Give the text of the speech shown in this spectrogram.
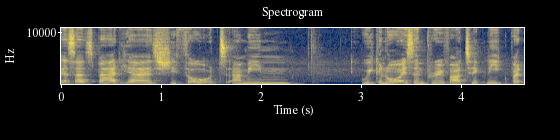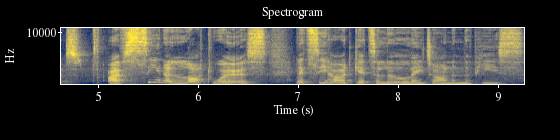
Rebecca's as bad here as she thought. I mean, we can always improve our technique, but I've seen a lot worse. Let's see how it gets a little later on in the piece.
